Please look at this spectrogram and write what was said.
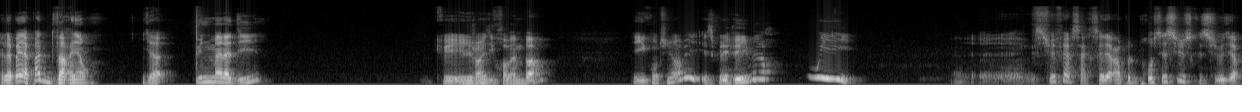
là-bas, il n'y a pas de variant. Il y a une maladie, que les gens, ils y croient même pas, et ils continuent leur vie. Est-ce que les vieilles meurent? Oui Euh, Qu'est-ce que tu veux faire? Ça accélère un peu le processus, qu'est-ce que tu veux dire?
